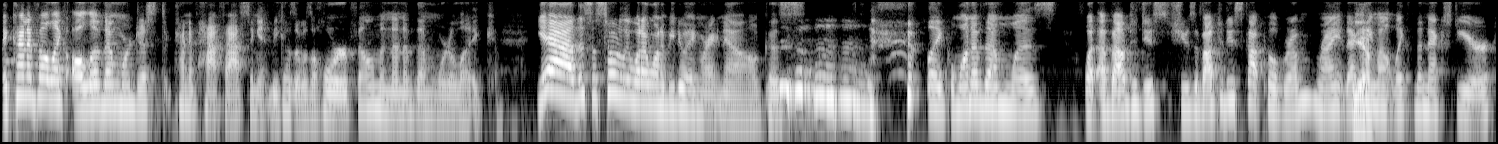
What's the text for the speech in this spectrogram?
It kind of felt like all of them were just kind of half-assing it because it was a horror film, and none of them were like, "Yeah, this is totally what I want to be doing right now." Because like one of them was what about to do? She was about to do Scott Pilgrim, right? That Yeah. came out like the next year.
